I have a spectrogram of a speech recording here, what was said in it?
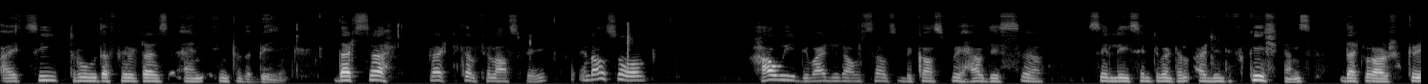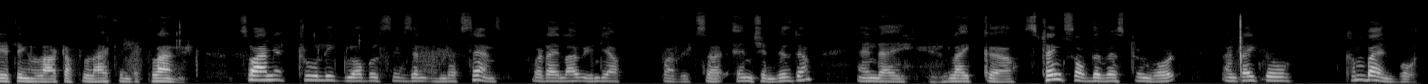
I see through the filters and into the being. That's a practical philosophy. And also, how we divided ourselves because we have this uh, silly sentimental identifications that were creating a lot of lack in the planet. So I'm a truly global citizen in that sense, but I love India for its uh, ancient wisdom and I like uh, strengths of the Western world and try to combine both,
